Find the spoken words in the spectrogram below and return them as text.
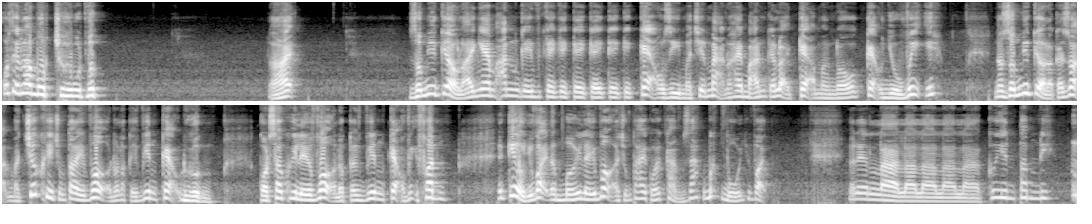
Có thể là một trời một vực. Đấy. Giống như kiểu là anh em ăn cái cái cái cái cái cái cái kẹo gì mà trên mạng nó hay bán cái loại kẹo mà nó kẹo nhiều vị ấy nó giống như kiểu là cái đoạn mà trước khi chúng ta lấy vợ nó là cái viên kẹo đường. Còn sau khi lấy vợ, nó cái viên kẹo vị phân. Cái kiểu như vậy là mới lấy vợ, chúng ta hay có cái cảm giác bức bối như vậy. Cho nên là là là là là cứ yên tâm đi.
